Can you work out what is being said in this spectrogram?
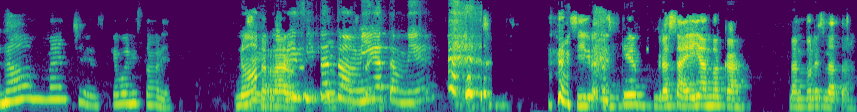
No manches, qué buena historia. No, pobrecita tu amiga también. Sí, así que gracias a ella ando acá, dándoles lata.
